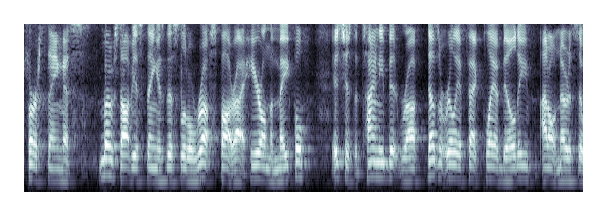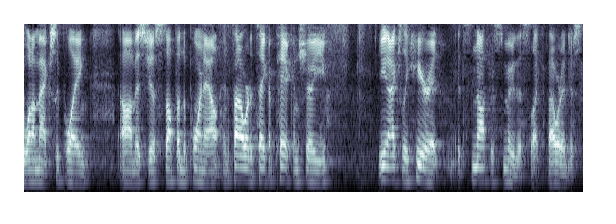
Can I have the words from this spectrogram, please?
first thing that's most obvious thing is this little rough spot right here on the maple. It's just a tiny bit rough. Doesn't really affect playability. I don't notice it when I'm actually playing. Um, it's just something to point out. And if I were to take a pick and show you, you can actually hear it. It's not the smoothest. Like if I were to just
